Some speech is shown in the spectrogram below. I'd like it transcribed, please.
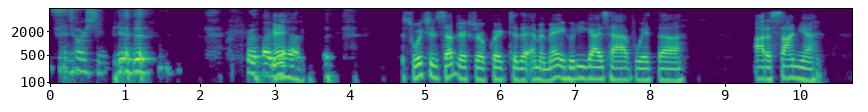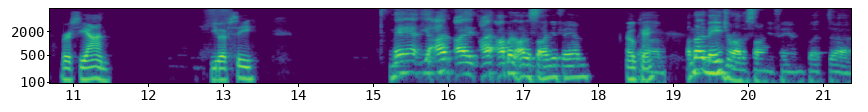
Such horseshit. we're like, Man. man. switching subjects real quick to the MMA, who do you guys have with uh Adesanya versus Jan? UFC. Man, yeah, I, I, I I'm an Adesanya fan. Okay. Um, I'm not a major Adesanya fan, but uh,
